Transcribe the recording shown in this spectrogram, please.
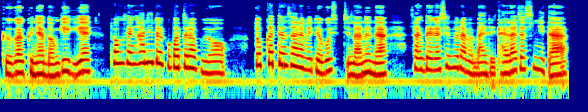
그걸 그냥 넘기기에 평생 한이 될 것 같더라고요. 똑같은 사람이 되고 싶진 않으나 상대가 신우라면 말이 달라졌습니다.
